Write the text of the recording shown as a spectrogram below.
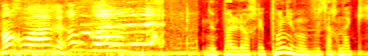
Au revoir. Au revoir. Ne pas leur répondre, ils vont vous arnaquer.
